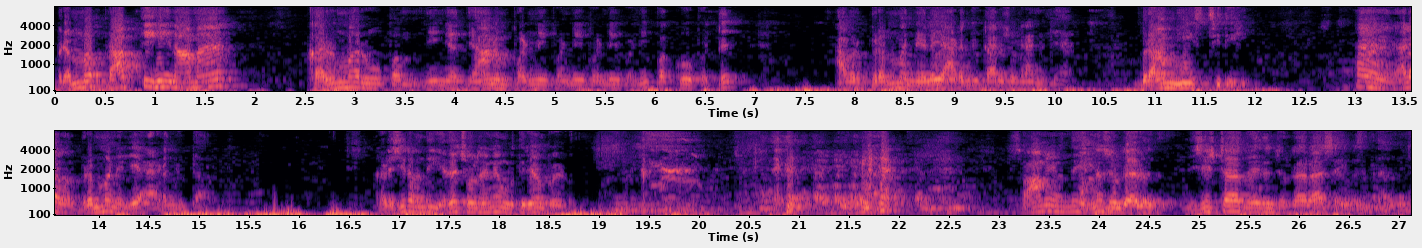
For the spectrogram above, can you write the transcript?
பிரம்ம பிராப்தி நாம கர்ம ரூபம் நீங்க தியானம் பண்ணி பண்ணி பண்ணி பண்ணி பக்குவப்பட்டு அவர் பிரம்ம நிலையை அடைஞ்சுட்டாரு சொல்றாங்க இல்லையா? பிராமி ஸ்திதி. அதனால அவர் பிரம்ம நிலையை அடைஞ்சுட்டார். கடைசியில வந்து எதை சொல்றேன்னு உங்களுக்கு தெரியாம போயிடும். சுவாமி வந்து என்ன சொல்றாரு? விசிஷ்டாத்வைதம் சொல்றாரா? சைவ சித்தாந்தம்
